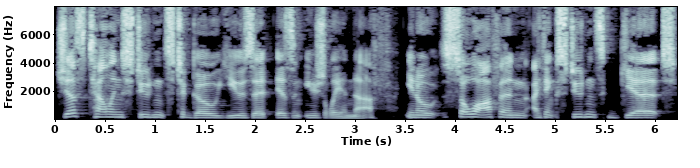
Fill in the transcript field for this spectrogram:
just telling students to go use it isn't usually enough. You know, so often I think students get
